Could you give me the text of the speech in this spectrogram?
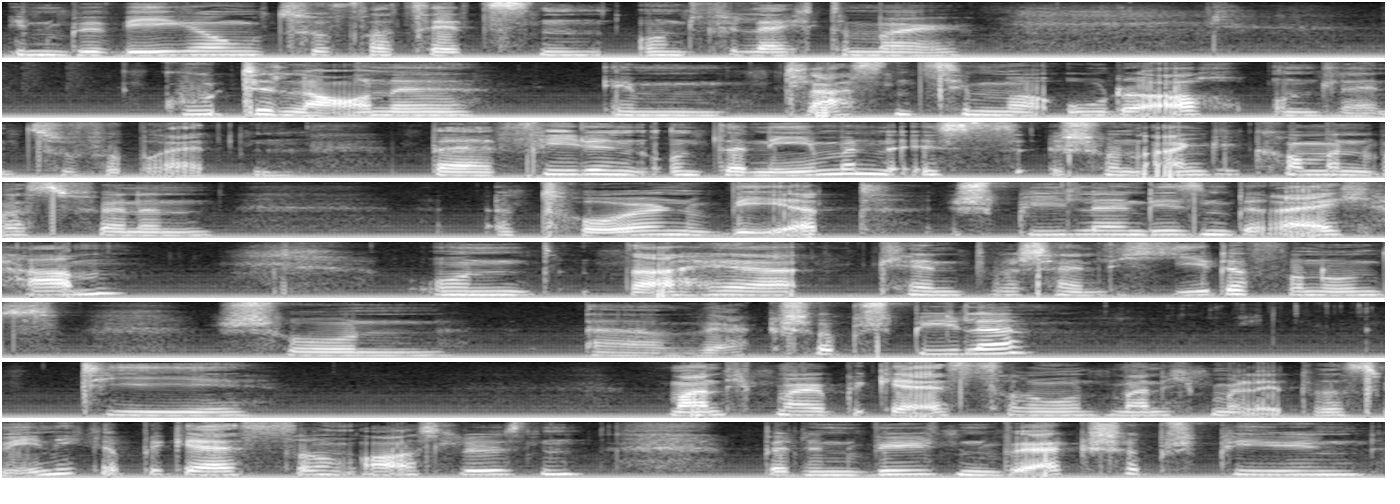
in Bewegung zu versetzen und vielleicht einmal gute Laune im Klassenzimmer oder auch online zu verbreiten. Bei vielen Unternehmen ist schon angekommen, was für einen tollen Wert Spiele in diesem Bereich haben. Und daher kennt wahrscheinlich jeder von uns schon äh, Workshop-Spiele, die manchmal Begeisterung und manchmal etwas weniger Begeisterung auslösen. Bei den wilden Workshop-Spielen,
